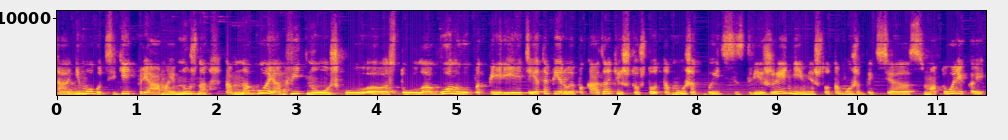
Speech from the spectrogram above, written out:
а, не могут сидеть прямо, им нужно там ногой обвить ножку э, стула, голову подпереть. И это первый показатель, что что-то может быть с движениями, что-то может быть э, с моторикой.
